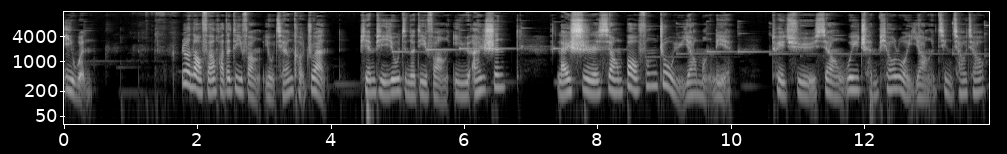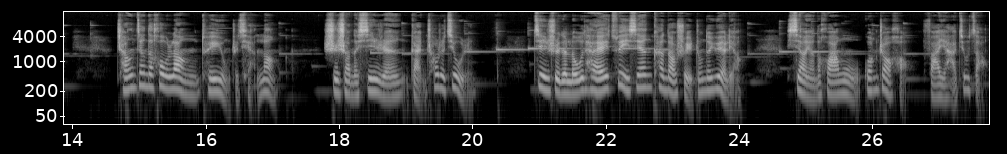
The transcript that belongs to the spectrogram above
译文：热闹繁华的地方有钱可赚，偏僻幽静的地方易于安身。来势像暴风骤雨一样猛烈，退去像微尘飘落一样静悄悄。长江的后浪推涌着前浪。世上的新人赶超着旧人，近水的楼台最先看到水中的月亮，向阳的花木光照好，发芽就早。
